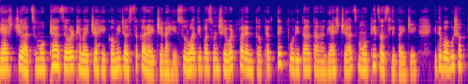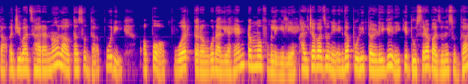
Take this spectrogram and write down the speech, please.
गॅसची आच मोठ्या आचेवर ठेवायची आहे कमी जास्त करायचे नाही. सुरुवातीपासून शेवटपर्यंत प्रत्येक पुरी तळताना गॅसची आच मोठीच असली पाहिजे. इथे बघू शकता अजिबात झारा न लावता सुद्धा पुरी आपोआप वर तरंगून आली आहे आणि टम्म फुगली गेली आहे. खालच्या बाजूने एकदा पुरी तळली गेली की दुसऱ्या बाजूने सुद्धा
